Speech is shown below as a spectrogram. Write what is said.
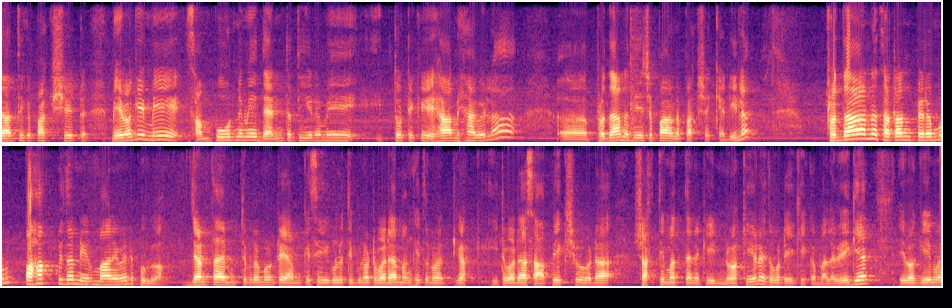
ජාතික පක්ෂයට. මේ වගේ මේ සම්පූර්ණ මේ දැන්ට තියෙන මේ ඉත්තෝ ටික එහා මෙහා වෙලා ප්‍රධාන දේශපාලන පක්ෂ කැඩිලා ප්‍රධාන සටන් පෙරමුණු පහක් විතර නිර්මාණය වෙන්න පුළුවන්. ජනතා විමුක්ති පෙරමුණට යම්කිසි ඒගොල්ලෝ තිබුණාට වඩා මම හිතනවා ටිකක් ඊට වඩා සාපේක්ෂව වඩා ශක්තිමත් තැනක ඉන්නවා කියලා. එතකොට ඒක එක බලවේගයක්. ඒ වගේම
